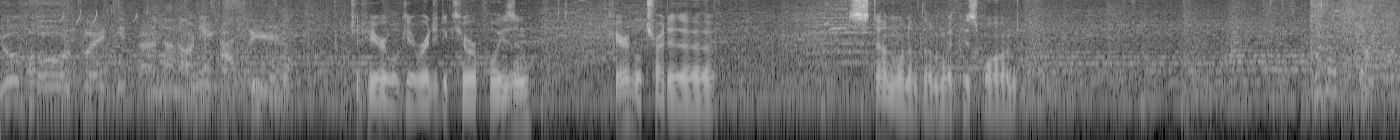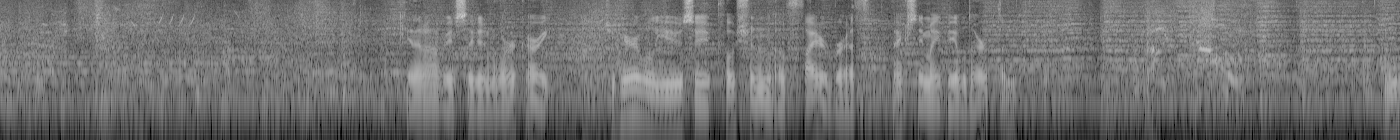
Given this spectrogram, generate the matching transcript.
your coal plate and packing steel. Jaheira will get ready to cure poison. Kered will try to stun one of them with his wand. Okay, that obviously didn't work. Alright. Jaheira will use a potion of fire breath. Actually might be able to hurt them. Ooh,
